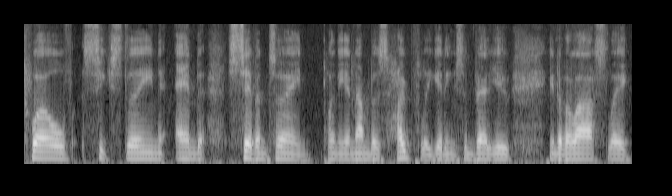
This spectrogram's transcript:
12, 16, and 17. Plenty of numbers, hopefully getting some value into the last leg.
